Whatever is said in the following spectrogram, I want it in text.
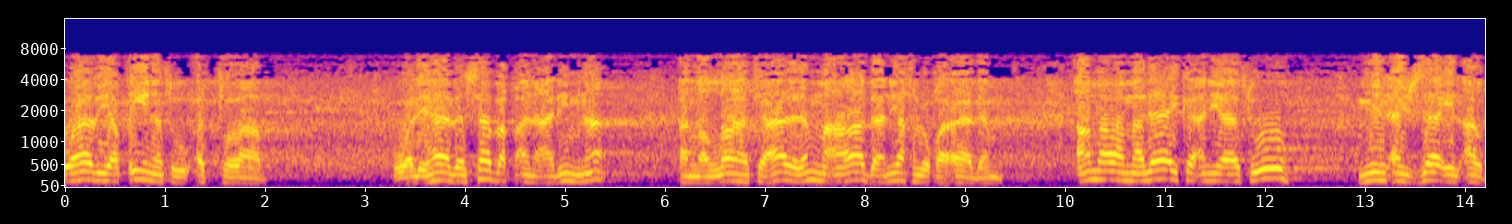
وهذه طينة التراب. ولهذا سبق أن علمنا أن الله تعالى لما أراد أن يخلق آدم أمر ملائكة أن يأتوه من أجزاء الأرض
